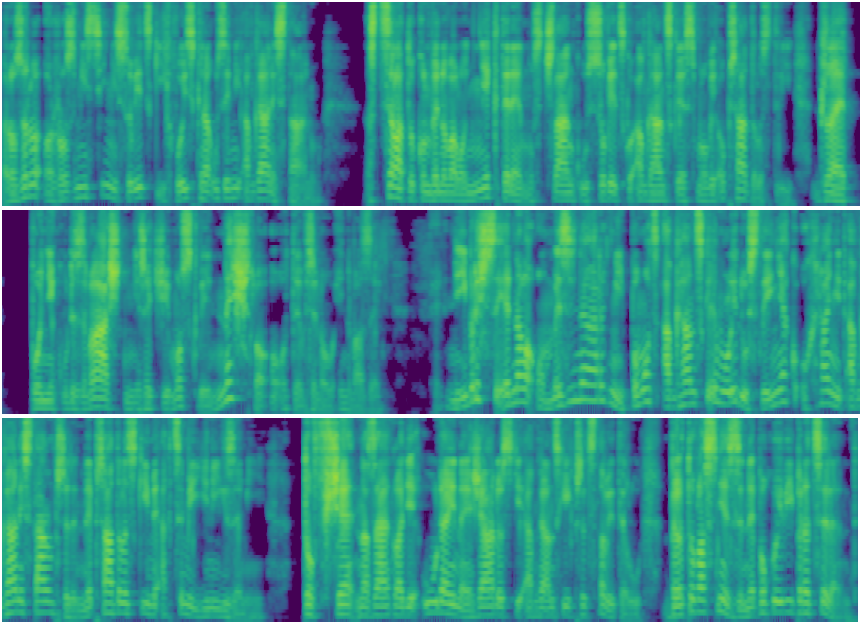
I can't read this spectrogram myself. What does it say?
rozhodl o rozmístění sovětských vojsk na území Afghánistánu. Zcela to konvenovalo některému z článků sovětsko-afgánské smlouvy o přátelství. Dle poněkud zvláštní řeči Moskvy nešlo o otevřenou invazi. Nýbrž se jednalo o mezinárodní pomoc afgánskému lidu, stejně jako ochránit Afghánistán před nepřátelskými akcemi jiných zemí. To vše na základě údajné žádosti afgánských představitelů. Byl to vlastně znepokojivý precedent.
